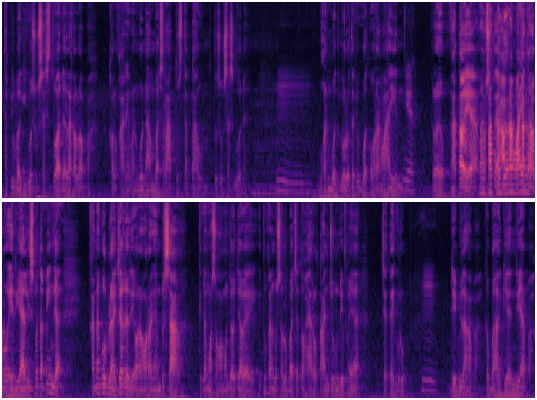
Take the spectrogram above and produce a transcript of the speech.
tapi bagi gue sukses itu adalah kalau apa kalau karyawan gue nambah 100 setiap tahun itu sukses gue dah. Hmm. bukan buat gue loh tapi buat orang lain. Iya. kalau nggak tahu ya Manfaat maksudnya bagi orang apakah lain lah. terlalu idealisme tapi enggak. Karena gue belajar dari orang-orang yang besar. Kita nggak usah ngomong jauh-jauh ya itu kan gue selalu baca tuh Harold Tanjung dia punya CT Group. Hmm. dia bilang apa? Kebahagiaan dia apa?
